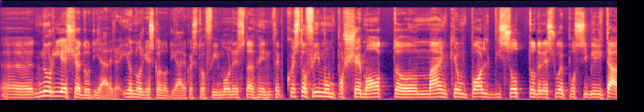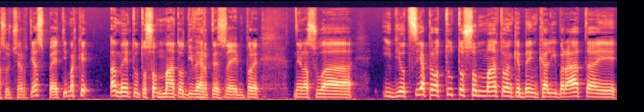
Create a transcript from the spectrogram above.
eh, non riesci ad odiare. Cioè, io non riesco ad odiare questo film, onestamente. Questo film un po' scemotto, ma anche un po' al di sotto delle sue possibilità su certi aspetti, ma che a me tutto sommato diverte sempre nella sua idiozia, però tutto sommato anche ben calibrata e,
